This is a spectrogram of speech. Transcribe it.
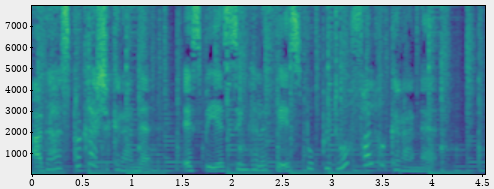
අදහස් ප්‍රකාශ කරන්න SBS සිංහල ෆස්බුක් පිටුව ෆලෝ කරන්න.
